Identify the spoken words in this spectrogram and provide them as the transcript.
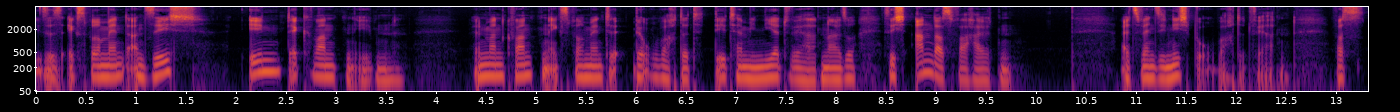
Dieses Experiment an sich in der Quantenebene, wenn man Quantenexperimente beobachtet, determiniert werden, also sich anders verhalten, als wenn sie nicht beobachtet werden. Was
